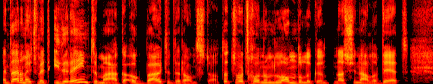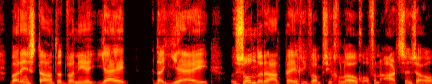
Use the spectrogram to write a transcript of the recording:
En daarom heeft het met iedereen te maken, ook buiten de Randstad. Dat wordt gewoon een landelijke, nationale wet, waarin staat dat wanneer jij dat jij zonder raadpleging van psychologen of een arts en zo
